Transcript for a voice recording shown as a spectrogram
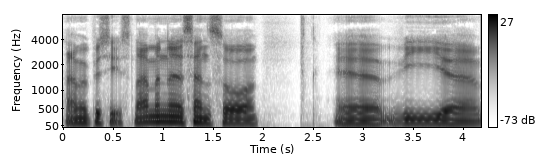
Nej men precis. Nej men eh, sen så eh, vi, eh,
